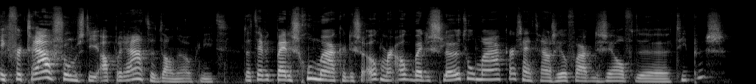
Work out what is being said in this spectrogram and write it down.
Ik vertrouw soms die apparaten dan ook niet. Dat heb ik bij de schoenmaker dus ook, maar ook bij de sleutelmaker. Zijn trouwens heel vaak dezelfde types.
